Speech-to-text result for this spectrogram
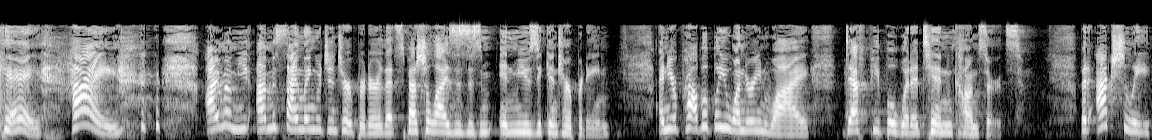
Okay, hi. I'm a, I'm a sign language interpreter that specializes in- music interpreting. And you're probably wondering why deaf people would attend concerts. But actually,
